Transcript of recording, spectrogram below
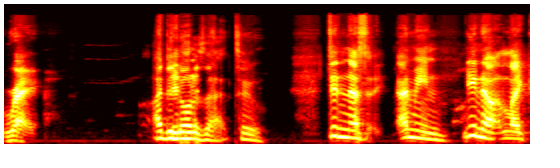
Right. I did Didn't- notice that too. didn't necessarily. I mean, you know, like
